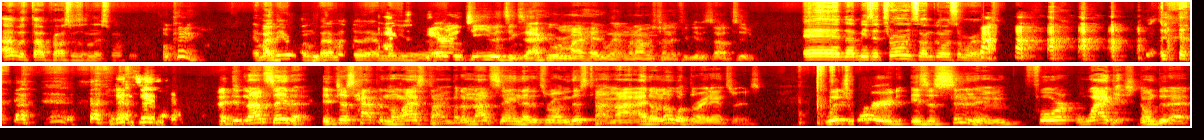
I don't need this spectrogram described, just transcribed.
have a thought process on this one. Okay. It might be wrong, but I'm gonna do it. I'm gonna use it. Guarantee you it's exactly where my head went when I was trying to figure this out too. And that means it's wrong, so I'm going somewhere else. I didn't say that. I did not say that. It just happened the last time, but I'm not saying that it's wrong this time. I, I don't know what the right answer is. Which word is a synonym for waggish? Don't do that.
